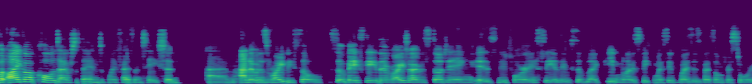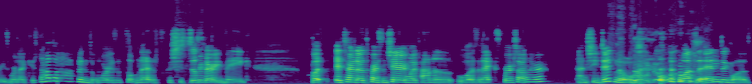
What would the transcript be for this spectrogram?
but I got called out at the end of my presentation, um, and it was rightly so. So basically, the writer I was studying is notoriously elusive. Like even when I was speaking to my supervisors about some of her stories, we're like, "Is that what happened, or is it something else?" Because she's just very vague. But it turned out the person chairing my panel was an expert on her, and she did know oh, no. what the ending was.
